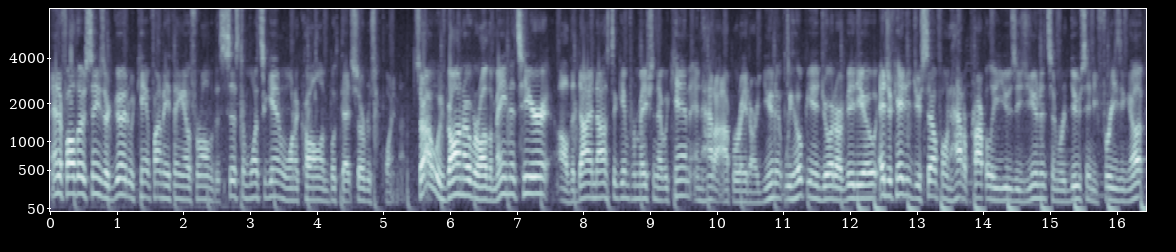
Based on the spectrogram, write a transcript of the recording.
And if all those things are good, we can't find anything else wrong with the system. Once again, we want to call and book that service appointment. So we've gone over all the maintenance here, all the diagnostic information that we can, and how to operate our unit. We hope you enjoyed our video, educated yourself on how to properly use these units and reduce any freezing up.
